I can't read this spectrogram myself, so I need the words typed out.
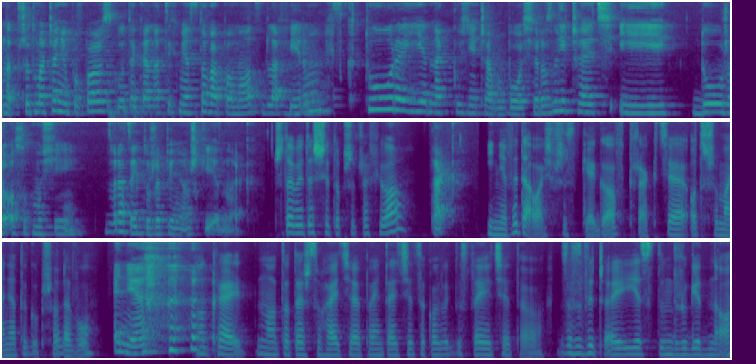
na przetłumaczeniu po polsku taka natychmiastowa pomoc dla firm, z której jednak później trzeba było się rozliczyć i dużo osób musi zwracać duże pieniążki jednak. Czy tobie też się to przytrafiło? Tak. I nie wydałaś wszystkiego w trakcie otrzymania tego przelewu? E nie. Okej, okay, no to też słuchajcie, pamiętajcie, cokolwiek dostajecie, to zazwyczaj jest w tym drugie dno.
